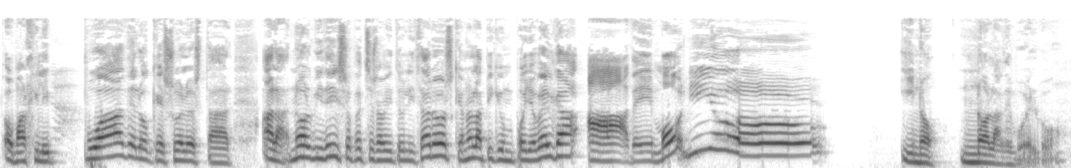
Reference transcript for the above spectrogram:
o más gilipuá de lo que suelo estar. Hala, no olvidéis sospechosos habitualizaros que no la pique un pollo belga a demonio. Y no, no la devuelvo.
